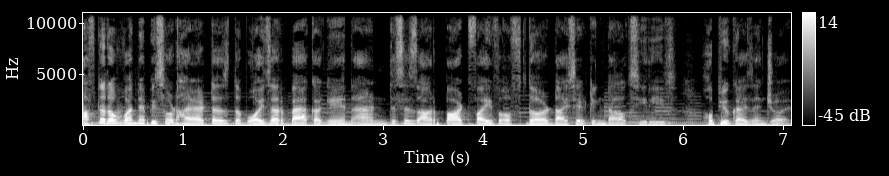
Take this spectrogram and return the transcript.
After a one episode hiatus, the boys are back again, and this is our part 5 of the Dissecting Dark series. Hope you guys enjoy.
